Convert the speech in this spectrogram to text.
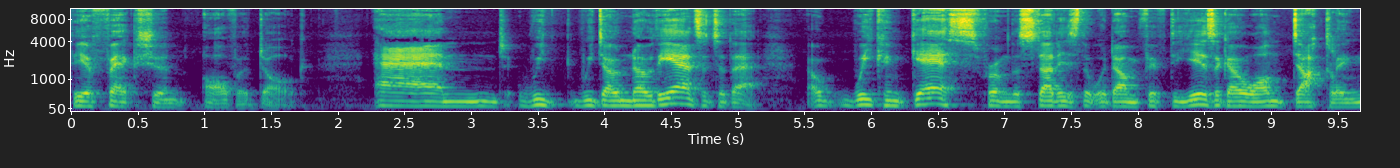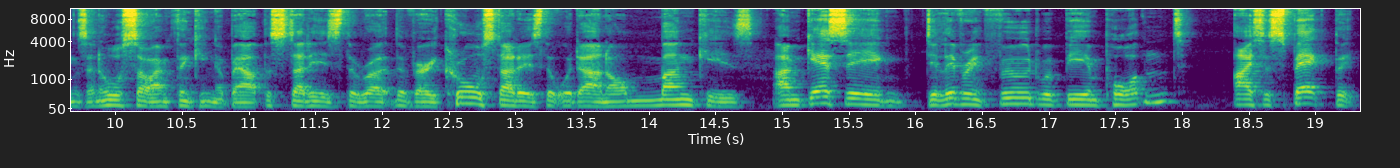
the affection of a dog? And we we don't know the answer to that. Uh, we can guess from the studies that were done 50 years ago on ducklings, and also I'm thinking about the studies, the the very cruel studies that were done on monkeys. I'm guessing delivering food would be important. I suspect that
